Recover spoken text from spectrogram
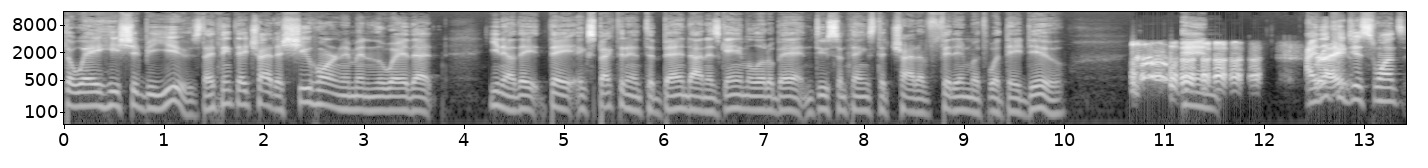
the way he should be used. I think they try to shoehorn him in the way that, you know, they, they expected him to bend on his game a little bit and do some things to try to fit in with what they do. And I think he just wants.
